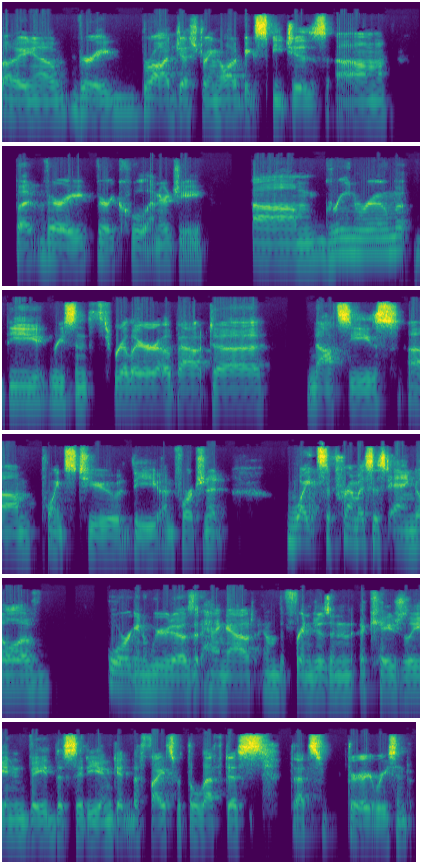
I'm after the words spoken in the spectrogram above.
uh, you know very broad gesturing, a lot of big speeches, um, but very very cool energy. Um, Green Room, the recent thriller about uh, Nazis, um, points to the unfortunate white supremacist angle of Oregon weirdos that hang out on the fringes and occasionally invade the city and get into fights with the leftists. That's very recent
